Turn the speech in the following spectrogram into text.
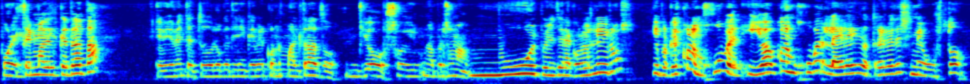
Por el tema del que trata, que obviamente todo lo que tiene que ver con el maltrato, yo soy una persona muy puñetera con los libros, y porque es Colin Hoover, y yo a Colin Hoover la he leído tres veces y me gustó.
